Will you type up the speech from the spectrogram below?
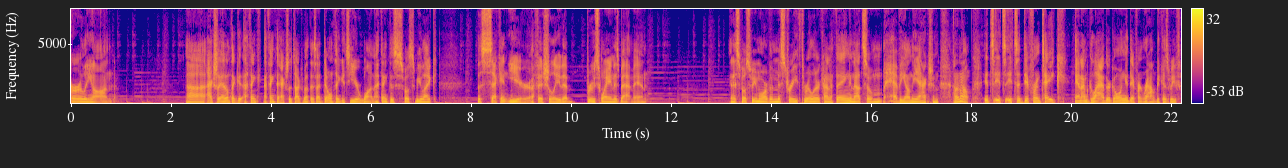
early on. Uh, actually, I don't think I think I think they actually talked about this. I don't think it's year one. I think this is supposed to be like the second year officially that Bruce Wayne is Batman. And it's supposed to be more of a mystery thriller kind of thing and not so heavy on the action. I don't know. It's it's it's a different take and I'm glad they're going a different route because we've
